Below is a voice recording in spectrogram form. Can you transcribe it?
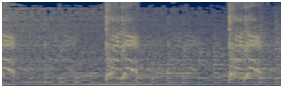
Put it! Put it! Put it!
